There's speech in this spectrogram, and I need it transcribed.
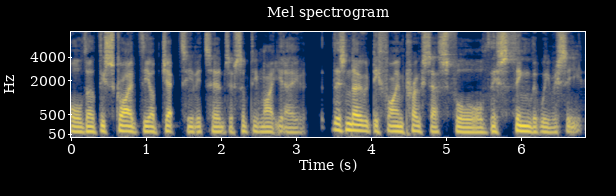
Or they'll describe the objective in terms of something like, you know, there's no defined process for this thing that we receive.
